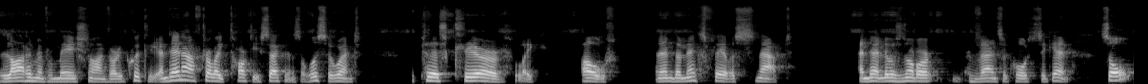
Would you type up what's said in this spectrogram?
a lot of information on very quickly. And then after like 30 seconds, the whistle went, the place cleared like out, and then the next play was snapped. And then there was another advance of coaches again. So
